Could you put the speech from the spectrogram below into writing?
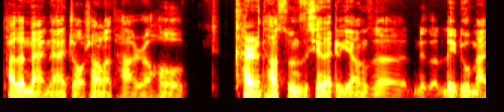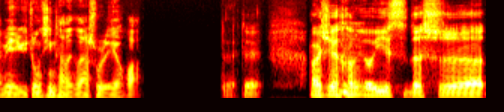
他的奶奶找上了他，然后看着他孙子现在这个样子，那个泪流满面、语重心长的跟他说这些话。对对，而且很嗯 有意思的是，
